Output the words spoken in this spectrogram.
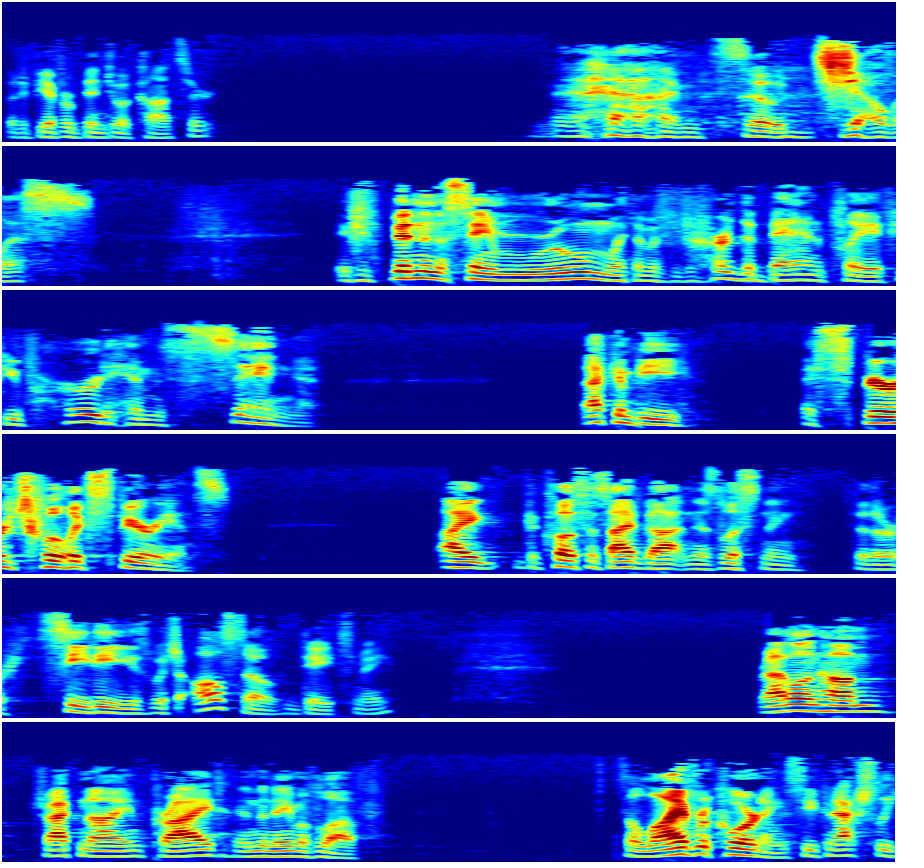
But have you ever been to a concert? I'm so jealous. If you've been in the same room with him, if you've heard the band play, if you've heard him sing, that can be a spiritual experience. I, the closest I've gotten is listening to their CDs, which also dates me. Rattle and Hum, track nine, Pride in the Name of Love. It's a live recording, so you can actually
